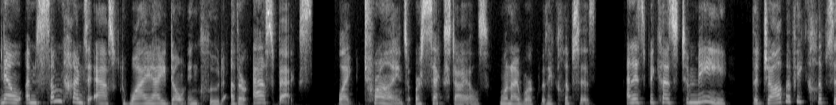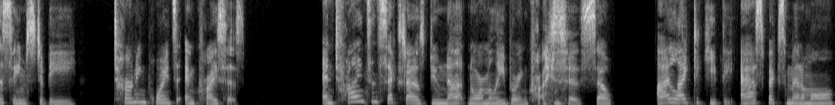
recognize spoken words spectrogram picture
Now, I'm sometimes asked why I don't include other aspects like trines or sextiles when I work with eclipses. And it's because to me, the job of eclipses seems to be turning points and crisis. And trines and sextiles do not normally bring crisis. So I like to keep the aspects minimal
